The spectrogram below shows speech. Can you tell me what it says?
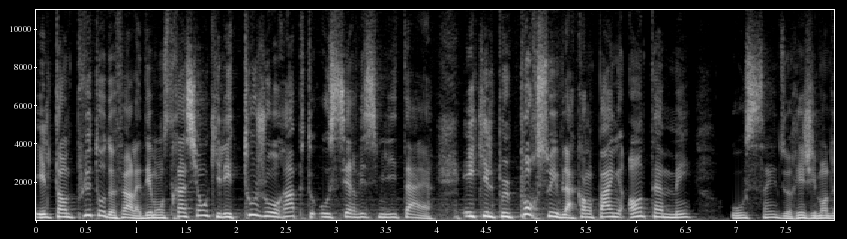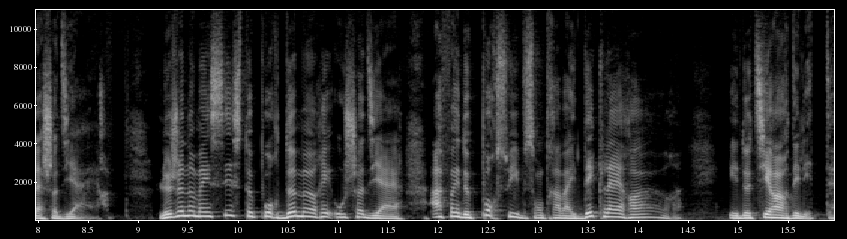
il tente plutôt de faire la démonstration qu'il est toujours apte au service militaire et qu'il peut poursuivre la campagne entamée au sein du régiment de la Chaudière. Le jeune homme insiste pour demeurer aux Chaudières afin de poursuivre son travail d'éclaireur et de tireur d'élite.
